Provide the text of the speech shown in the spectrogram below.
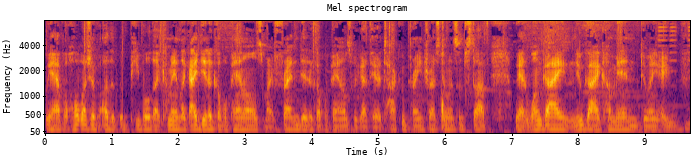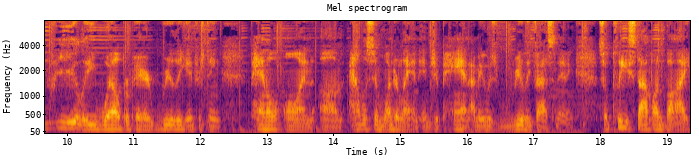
We have a whole bunch of other people that come in. Like I did a couple panels. My friend did a couple panels. We got the Otaku Brain Trust doing some stuff. We had one guy, new guy come in doing a really well prepared, really interesting panel on um, Alice in Wonderland in Japan. I mean, it was really fascinating. So please stop on by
